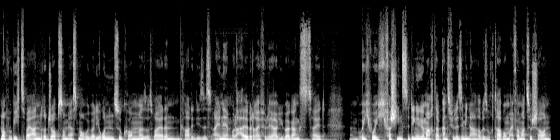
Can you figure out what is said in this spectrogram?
noch wirklich zwei andere Jobs, um erstmal auch über die Runden zu kommen. Also es war ja dann gerade dieses eine oder halbe, dreiviertel Jahr Übergangszeit, ähm, wo ich, wo ich verschiedenste Dinge gemacht habe, ganz viele Seminare besucht habe, um einfach mal zu schauen,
